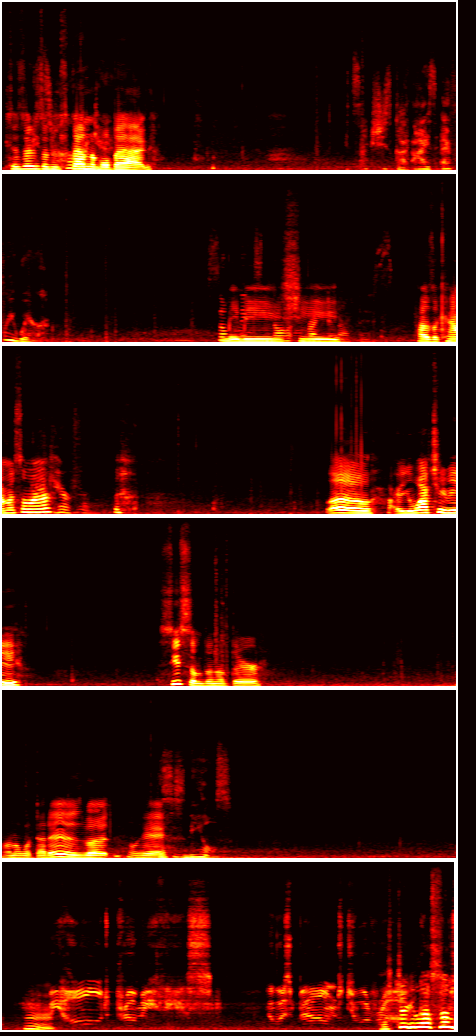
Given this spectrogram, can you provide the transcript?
Because there's It's an her expandable again. bag. it's like she's got eyes everywhere. Something's Maybe not right she- Has a camera somewhere? Be careful. Hello, are you watching me? See something up there. I don't know what that is, but okay. This is Neil's. Hmm. Behold Prometheus, who was bound to a History lesson?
